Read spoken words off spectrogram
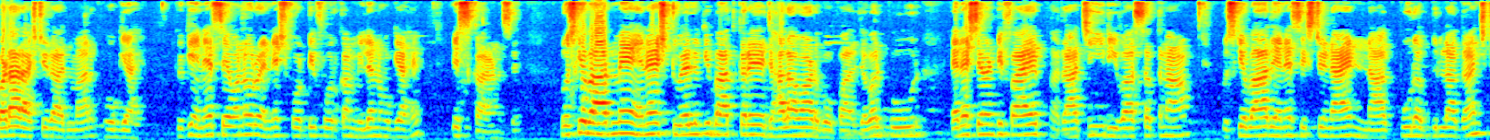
बड़ा राष्ट्रीय राजमार्ग हो गया है क्योंकि एन एच सेवन और एन एच फोर्टी फोर का मिलन हो गया है इस कारण से उसके बाद में एन एच ट्वेल्व की बात करें Jhalawar Bhopal Jabalpur N H seventy five Ranchi Rewa Satna उसके बाद N H sixty nine Nagpur Abdullaganj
